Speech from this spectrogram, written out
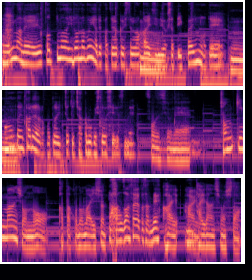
今ねとってもいろんな分野で活躍してる若い人類学者っていっぱいいるので、うん本当に彼らのことにちょっと着目してほしいですね。そうですよね。チョンキンマンションの方この前一緒にあ小川さやかさんねはい、はい対談しました。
